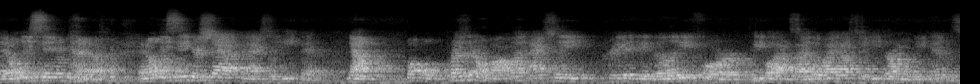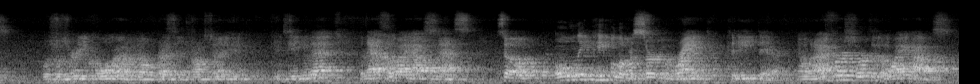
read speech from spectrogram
And only senior, and only senior staff can actually eat there. Now, President Obama actually created the ability for people outside the White House to eat there on the weekends, which was pretty cool. I don't know if President Trump's going to continue that, but that's the White House mess. So only people of a certain rank could eat there. Now, when I first worked at the White House,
